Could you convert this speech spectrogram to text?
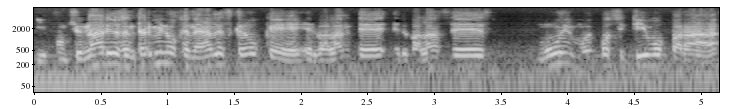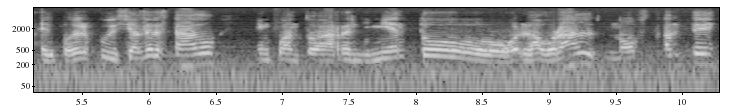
y funcionarios. En términos generales, creo que el balance, el balance es muy, muy positivo para el Poder Judicial del Estado en cuanto a rendimiento laboral, no obstante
